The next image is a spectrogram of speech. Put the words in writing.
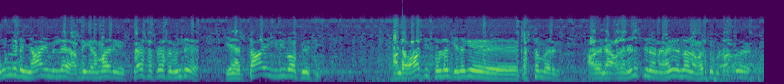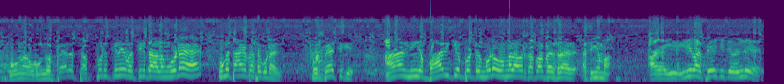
உங்ககிட்ட நியாயம் இல்லை அப்படிங்கிற மாதிரி பேச பேச வந்து என் தாய் இழிவா பேசி அந்த வார்த்தை சொல்றதுக்கு எனக்கு கஷ்டமா இருக்கு. அதை அதை நினைச்சு நான் நான் வருத்தப்பட்டேன். உங்க உங்க பேர தப்பு இருக்குன்னே வச்சுக்கிட்டாலும் கூட உங்க தாயை பேசக்கூடாது. ஒரு பேச்சுக்கு. ஆனால் நீங்க பாதிக்கப்பட்டும் கூட உங்களை அவர் தப்பா பேசுறாரு. அசிங்கமா. அதை இ- இழிவா பேசிட்டு வந்து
